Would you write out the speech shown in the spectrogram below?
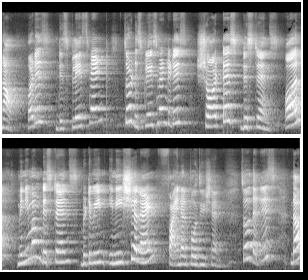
now what is displacement so displacement it is shortest distance और minimum distance between initial and final position so that is the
